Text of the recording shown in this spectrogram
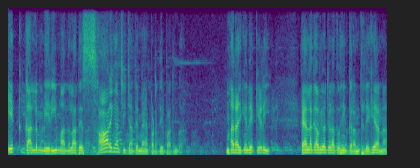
ਇੱਕ ਗੱਲ ਮੇਰੀ ਮੰਨ ਲਾ ਤੇ ਸਾਰੀਆਂ ਚੀਜ਼ਾਂ ਤੇ ਮੈਂ ਪੜਦੇ ਪਾ ਦੂੰਗਾ। ਮਹਾਰਾਜ ਕਹਿੰਦੇ, ਕਿਹੜੀ? ਕਹਿਣ ਲੱਗਾ ਵੀ ਉਹ ਜਿਹੜਾ ਤੁਸੀਂ ਗ੍ਰੰਥ ਲਿਖਿਆ ਨਾ,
